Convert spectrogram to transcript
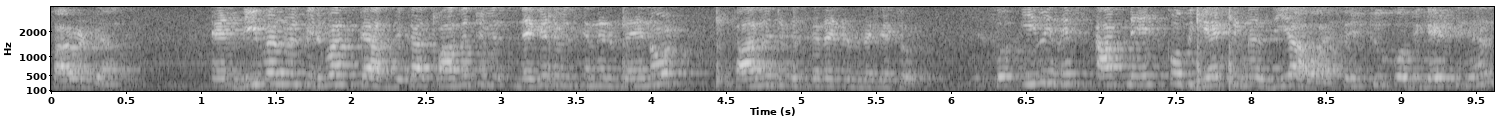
forward bias and D1 will be reverse bias because positive negative is connected with the anode positive is connected with the cathode so, even if आपने इसको भी गेट सिग्नल दिया हुआ है switch 2 को भी गेट सिग्नल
